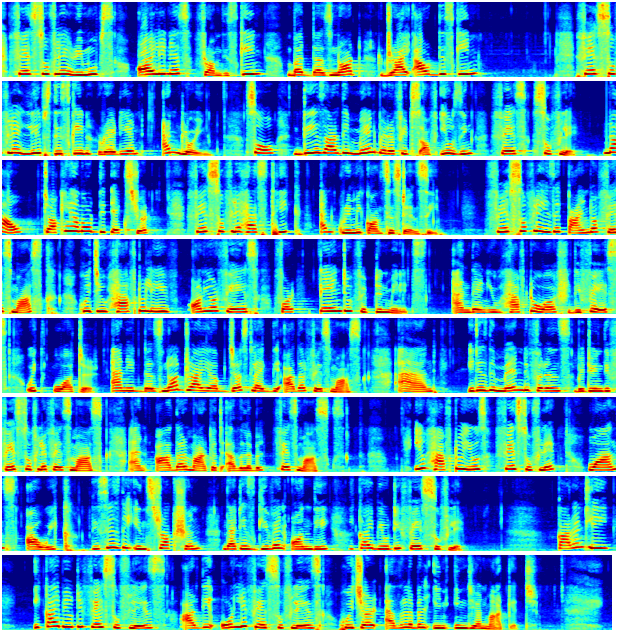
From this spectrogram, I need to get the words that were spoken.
Face souffle removes oiliness from the skin but does not dry out the skin. Face souffle leaves the skin radiant and glowing. So, these are the main benefits of using face souffle. Now, talking about the texture, face souffle has thick and creamy consistency. Face souffle is a kind of face mask which you have to leave on your face for 10 to 15 minutes and then you have to wash the face with water and it does not dry up just like the other face mask and it is the main difference between the face souffle face mask and other market available face masks. You have to use face souffle once a week. This is the instruction that is given on the Ikai Beauty face souffle. Currently, Ikai Beauty face souffles are the only face souffles which are available in Indian market.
